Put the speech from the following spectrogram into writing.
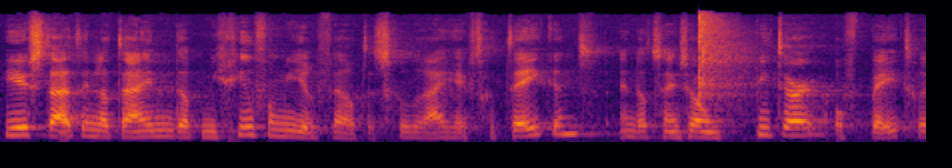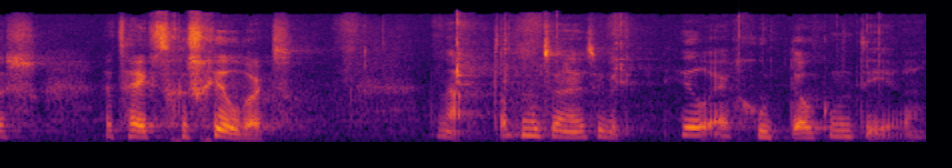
Hier staat in Latijn dat Michiel van Mierenveld het schilderij heeft getekend en dat zijn zoon Pieter of Petrus het heeft geschilderd. Nou, dat moeten we natuurlijk heel erg goed documenteren.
